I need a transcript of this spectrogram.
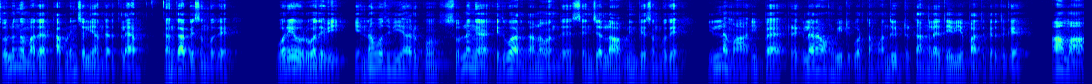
சொல்லுங்கள் மதர் அப்படின்னு சொல்லி அந்த இடத்துல கங்கா பேசும்போது ஒரே ஒரு உதவி. என்ன உதவியாக இருக்கும்? சொல்லுங்கள் எதுவாக இருந்தாலும் வந்து செஞ்சிடலாம் அப்படின்னு பேசும்போது இல்லைம்மா இப்போ ரெகுலராக அவங்க வீட்டுக்கு ஒருத்தவங்க வந்துக்கிட்டு இருக்காங்களே தேவியை பார்த்துக்கிறதுக்கு. ஆமாம்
